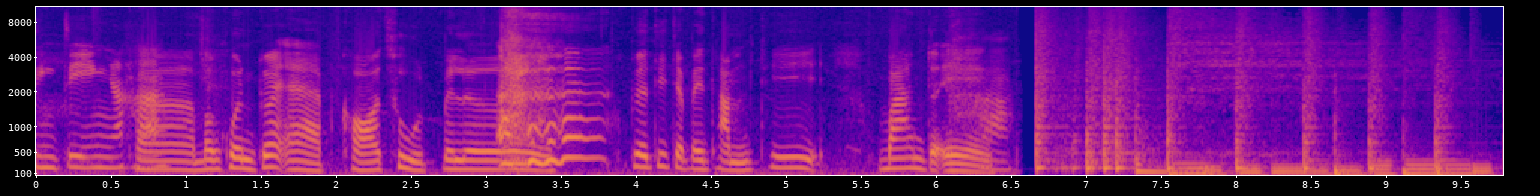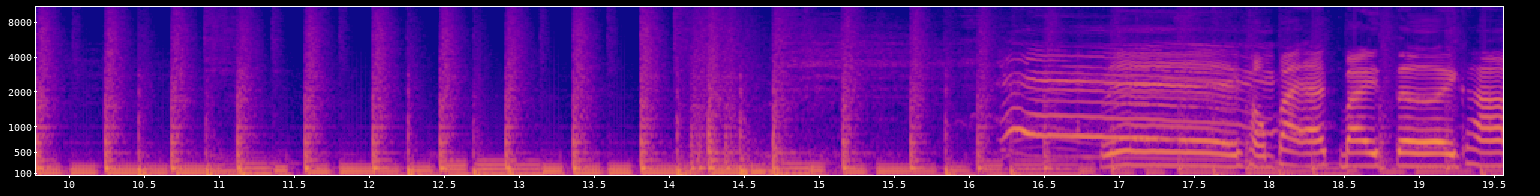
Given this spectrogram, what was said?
จริง ๆ นะคะค่ะบางคนก็แอบขอสูตรไปเลย เพื่อที่จะไปทำที่บ้านตัวเองค่ะเย้ของป้าแอดใบเตยค่ะ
